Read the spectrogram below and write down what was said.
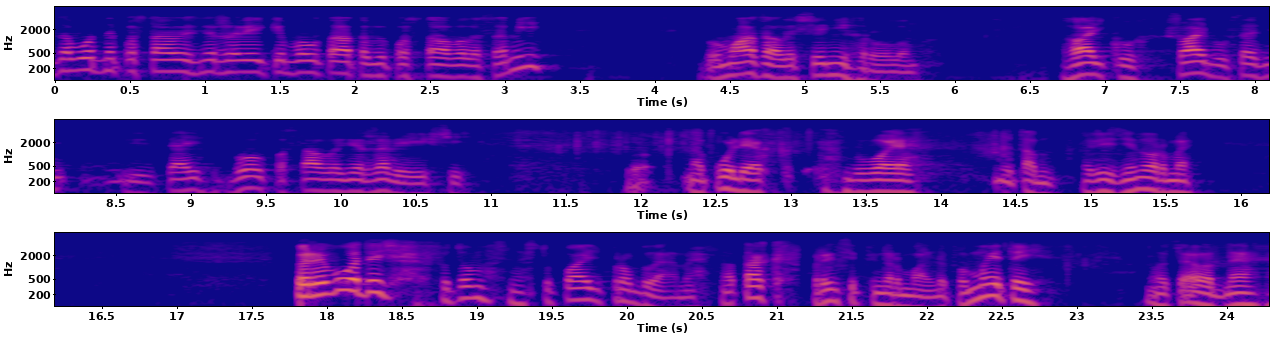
Завод не поставив з нержавійки болта, то ми поставили самі. Помазали ще нігролом. Гайку, шайбу, все цей болт поставили нержавіючий. На полі, як буває, ну там різні норми. Переводить, потім наступають проблеми. А так, в принципі, нормально. Помитий. Ну, це одне,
